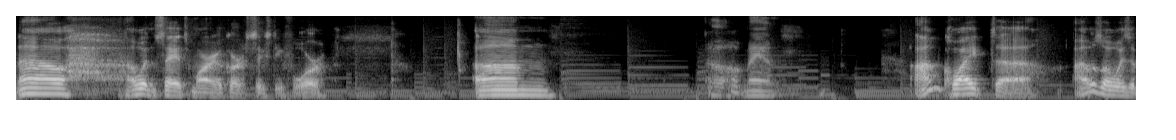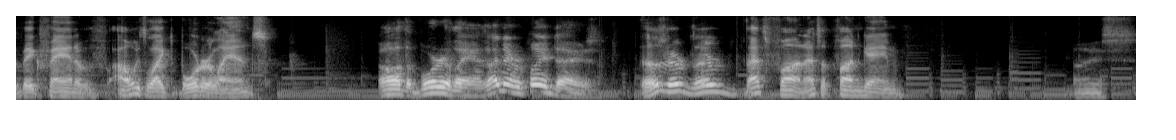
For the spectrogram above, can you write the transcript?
No, I wouldn't say it's Mario Kart 64. Um Oh man. I'm quite uh I was always a big fan of. I always liked Borderlands. Oh, the Borderlands! I never played those. Those are they're that's fun. That's a fun game. Nice.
